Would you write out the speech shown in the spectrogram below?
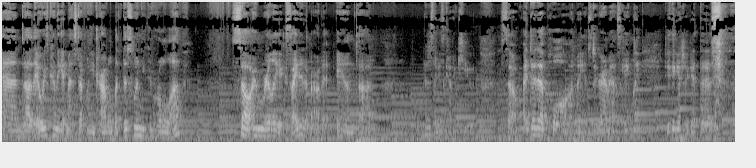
And uh, they always kind of get messed up when you travel, but this one you can roll up so I'm really excited about it and uh, I just think it's kind of cute. So I did a poll on my Instagram asking like, do you think I should get this?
